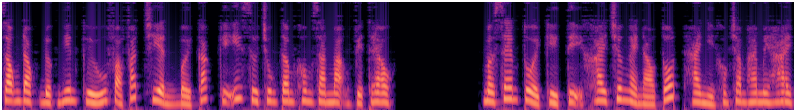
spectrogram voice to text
Giọng đọc được nghiên cứu và phát triển bởi các kỹ sư Trung tâm Không gian mạng Việt Theo. Mở xem tuổi kỷ tỵ khai trương ngày nào tốt 2022,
